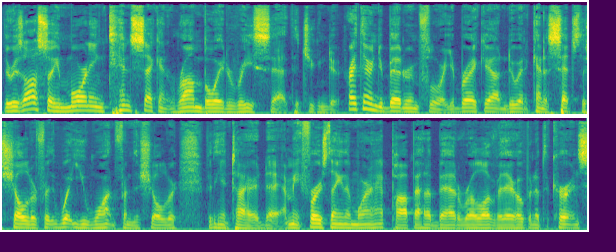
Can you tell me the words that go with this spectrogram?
There is also a morning 10 second rhomboid reset that you can do right there on your bedroom floor. You break out and do it. It kind of sets the shoulder for what you want from the shoulder for the entire day. I mean, first thing in the morning, I pop out of bed, roll over there, open up the curtains,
